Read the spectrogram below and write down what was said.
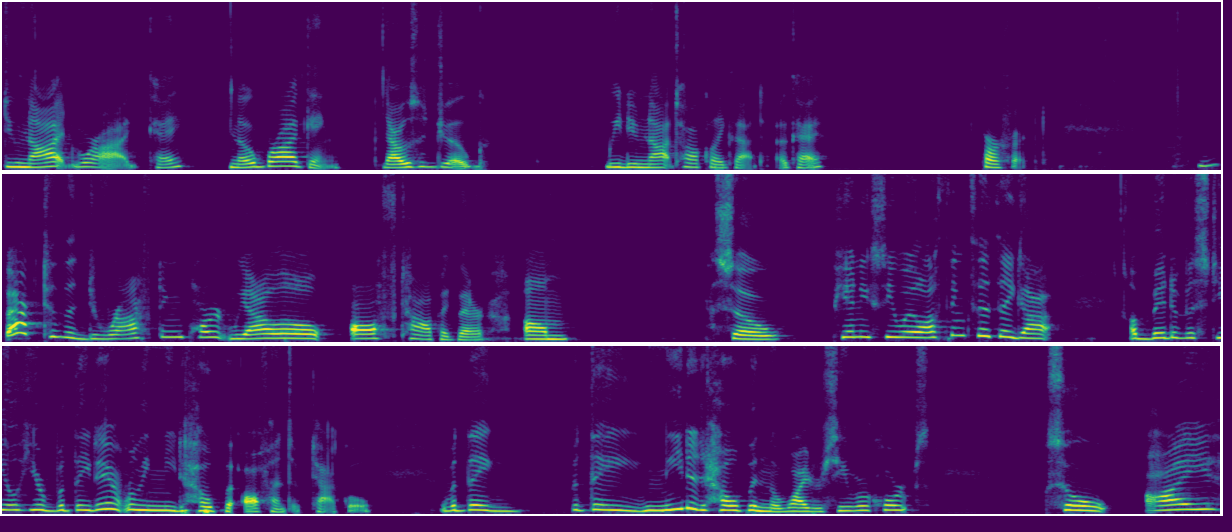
do not brag. Okay, no bragging. That was a joke. We do not talk like that. Okay. Perfect. Back to the drafting part. We got a little off topic there. Um, so Penei Sewell, I think that they got a bit of a steal here, but they didn't really need help at offensive tackle. But they but they needed help in the wide receiver corps. So I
